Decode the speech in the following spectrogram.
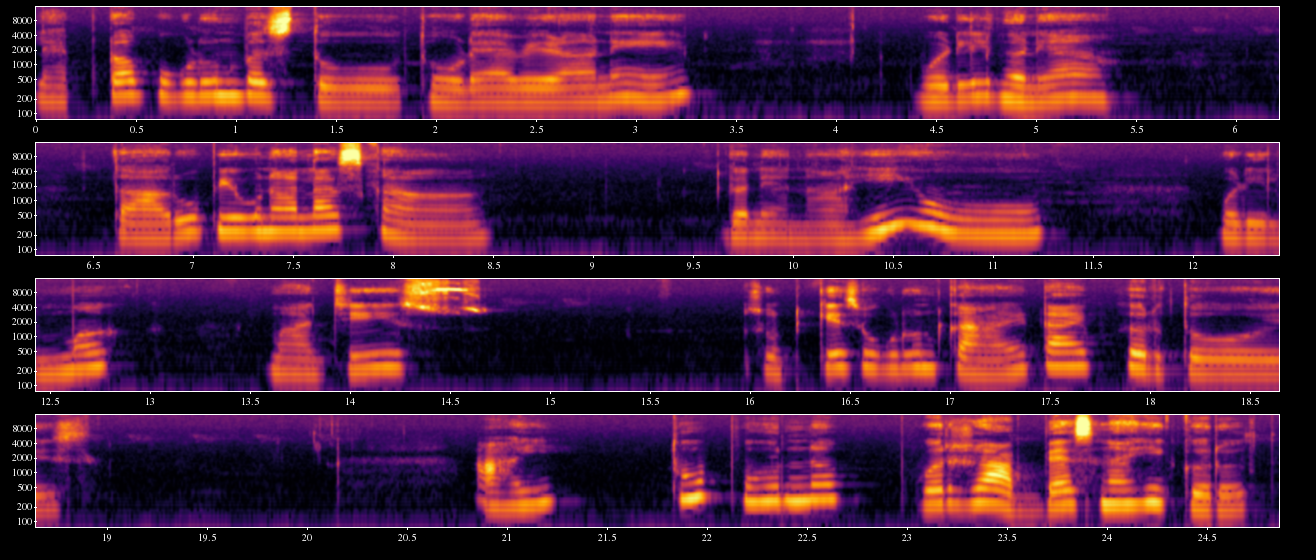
लॅपटॉप उघडून बसतो थोड्या वेळाने. वडील गण्या दारू पिऊन आलास का? गण्या नाही हो. वडील मग माझी सुटकेस उघडून काय टाईप करतोयस? आई तू पूर्ण वर्ष अभ्यास नाही करत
